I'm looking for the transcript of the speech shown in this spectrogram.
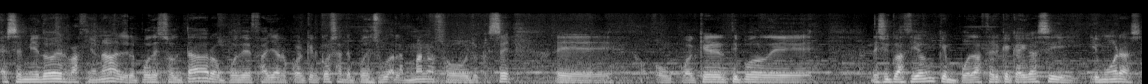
ese miedo es racional, te puedes soltar o puede fallar cualquier cosa, te pueden sudar las manos o yo qué sé, eh, o cualquier tipo de, de situación que pueda hacer que caigas y, mueras.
